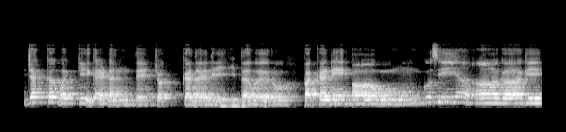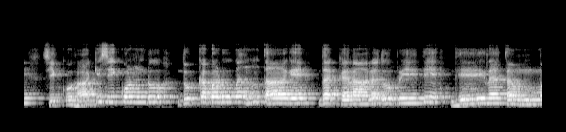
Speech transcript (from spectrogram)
ಜಕ್ಕವಕ್ಕಿಗಳಂತೆ ಚೊಕ್ಕದಲ್ಲಿ ಇದ್ದವರು ಪಕ್ಕನೆ ಆವು ಮುಂಗುಸಿಯ ಹಾಗಾಗಿ ಸಿಕ್ಕು ಹಾಕಿಸಿಕೊಂಡು ದುಃಖ ಪಡುವಂತಾಗೆ ದಕ್ಕಲಾರದು ಪ್ರೀತಿ ಧೀರತಮ್ಮ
